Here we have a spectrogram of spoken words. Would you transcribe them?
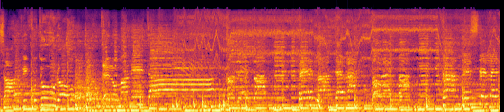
salvi futuro dell'umanità. Cosa fa per la terra? Dove fa tra le stelle?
